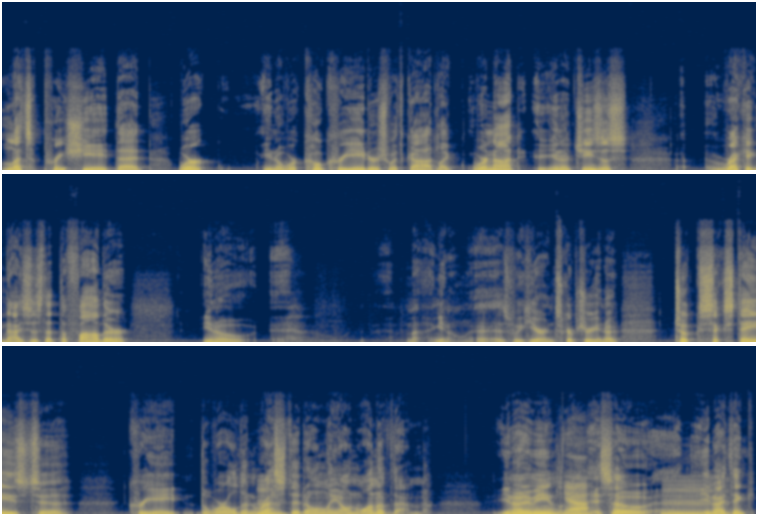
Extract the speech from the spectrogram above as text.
let's appreciate that we're you know, we're co-creators with God. Like we're not, you know, Jesus recognizes that the Father, you know, you know, as we hear in Scripture, you know, took six days to create the world and Mm. rested only on one of them. You know what I mean? Yeah. Uh, So, uh, you know, I Mm. think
